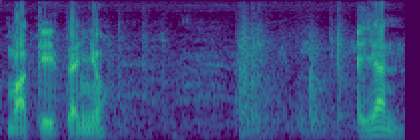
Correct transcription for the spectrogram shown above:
makita nyo. Ayan.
